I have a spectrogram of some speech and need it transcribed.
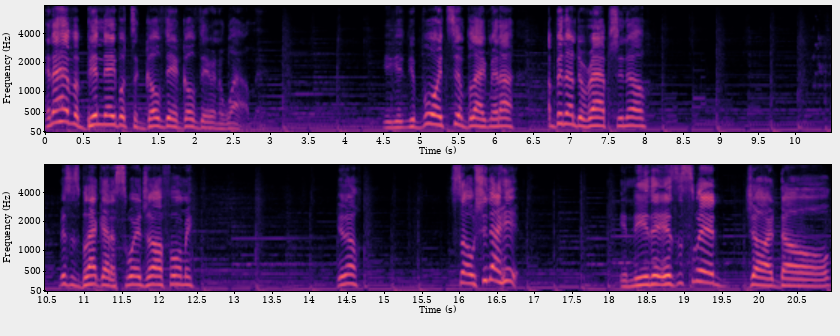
And I haven't been able to go there, go there in a while. Your, your boy Tim Black, man. I I've been under wraps, you know. Mrs. Black got a swear jar for me. You know? So she not here. And neither is the swear jar dog.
